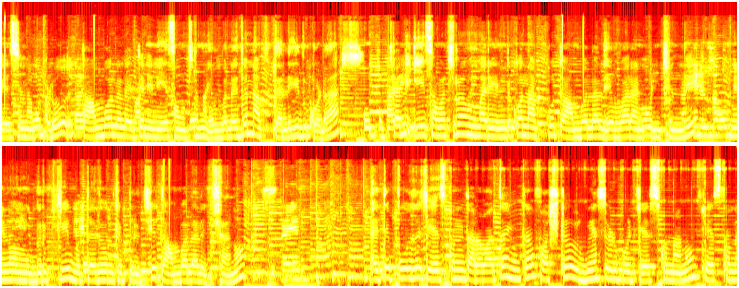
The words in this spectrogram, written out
చేసినప్పుడు తాంబూలాలు అయితే నేను ఏ సంవత్సరం ఇవ్వలేదు నాకు తెలియదు కూడా. కానీ ఈ సంవత్సరం మరి ఎందుకో నాకు తాంబూలాలు ఇవ్వాలనిపించింది. నేను ముగ్గురికి ముత్తైదువులకి పిలిచి తాంబూలాలు ఇచ్చాను. అయితే పూజ చేసుకున్న తర్వాత ఇంకా ఫస్ట్ విఘ్నేశ్వరుడు పూజ చేసుకున్నాను. చేసుకున్న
